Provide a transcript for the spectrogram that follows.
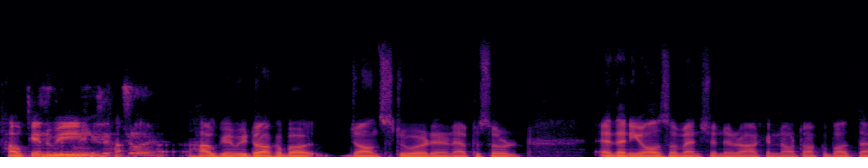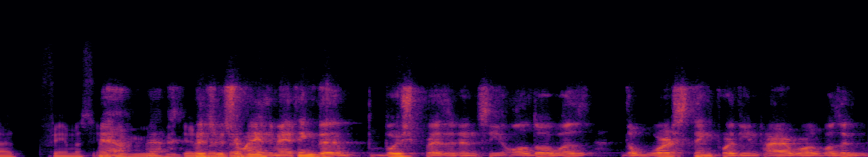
how can we how, how can we talk about Jon Stewart in an episode, and then you also mentioned Iraq and not talk about that famous Yeah, interview yeah. he did which, with which the- reminds me, I think the Bush presidency, although it was the worst thing for the entire world, was a,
